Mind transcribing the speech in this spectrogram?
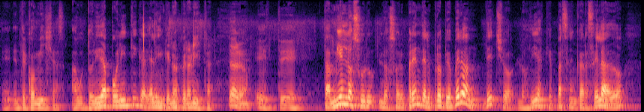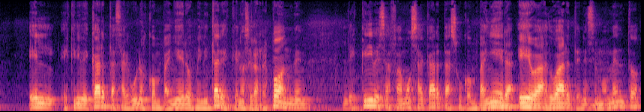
entre comillas, autoridad política de alguien que no es peronista. Claro. Este, también lo, lo sorprende el propio Perón. De hecho, los días que pasa encarcelado, él escribe cartas a algunos compañeros militares que no se las responden, le escribe esa famosa carta a su compañera, Eva Duarte, en ese momento,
